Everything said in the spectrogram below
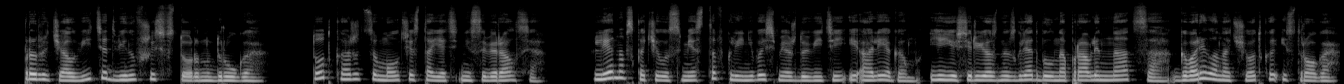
– прорычал Витя, двинувшись в сторону друга. Тот, кажется, молча стоять не собирался. Лена вскочила с места, вклиниваясь между Витей и Олегом. Ее серьезный взгляд был направлен на отца, говорила она четко и строго.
